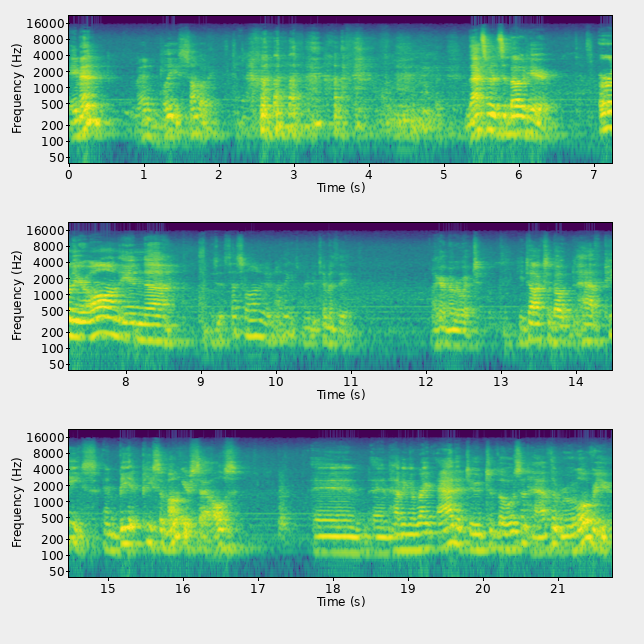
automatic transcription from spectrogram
Amen? Amen. Please, somebody. That's what it's about here earlier on in, uh, is it Thessalonians? I think it's maybe Timothy. I can't remember which. He talks about have peace and be at peace among yourselves and, and having a right attitude to those that have the rule over you.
